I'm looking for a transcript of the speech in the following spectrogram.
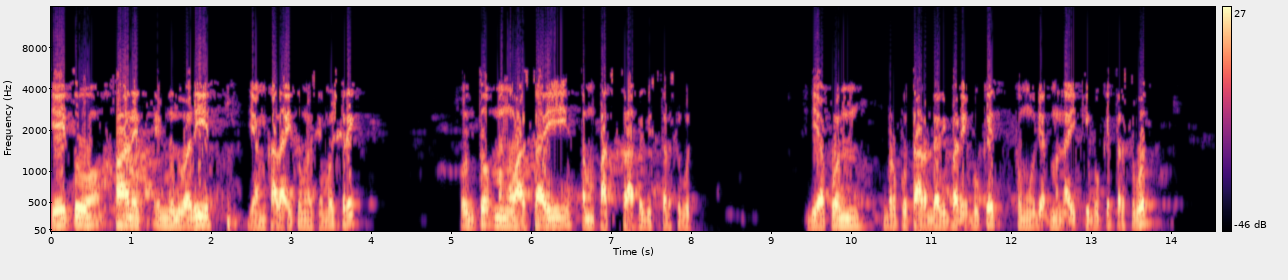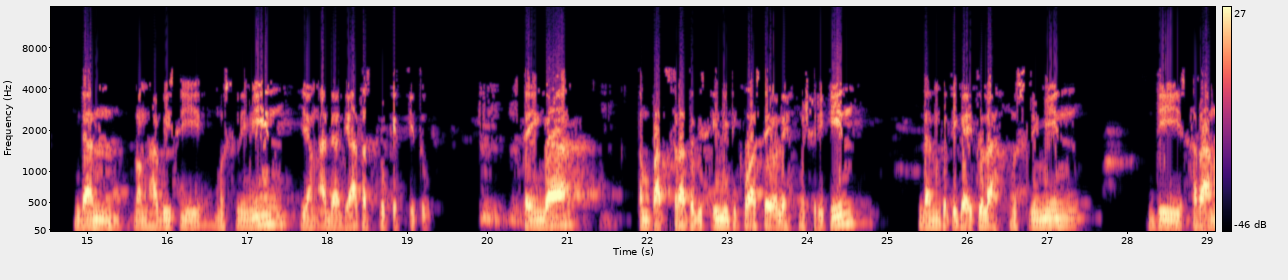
yaitu Khalid ibn Walid yang kala itu masih musyrik untuk menguasai tempat strategis tersebut. Dia pun berputar dari balik bukit, kemudian menaiki bukit tersebut dan menghabisi muslimin yang ada di atas bukit itu. Sehingga tempat strategis ini dikuasai oleh musyrikin dan ketika itulah muslimin diserang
